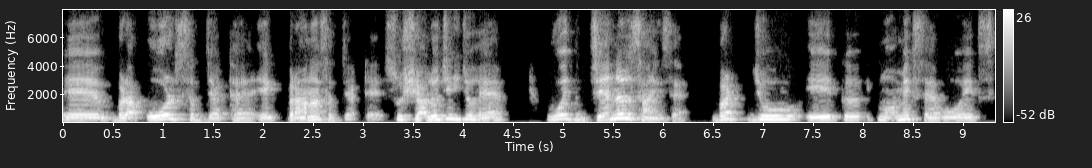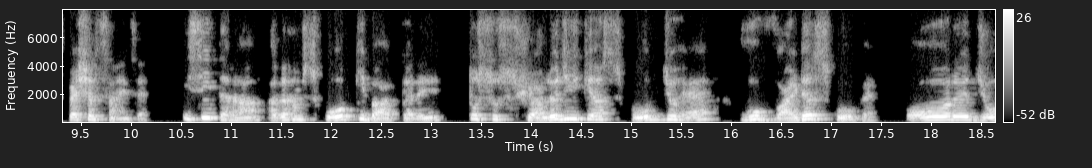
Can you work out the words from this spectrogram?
ए, बड़ा ओल्ड सब्जेक्ट है एक पुराना सब्जेक्ट है। सोशियोलॉजी जो है वो एक जनरल साइंस है बट जो एक इकोनॉमिक्स है वो एक स्पेशल साइंस है। इसी तरह अगर हम स्कोप की बात करें तो सोशियोलॉजी का स्कोप जो है वो वाइडर स्कोप है और जो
